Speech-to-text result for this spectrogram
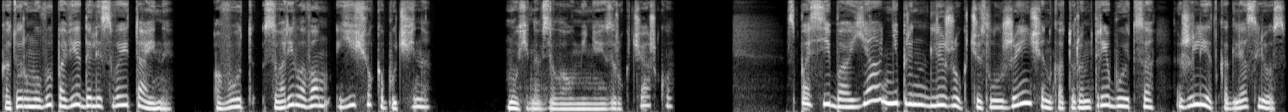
которому вы поведали свои тайны. Вот, сварила вам еще капучино». Мухина взяла у меня из рук чашку. «Спасибо, я не принадлежу к числу женщин, которым требуется жилетка для слез.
